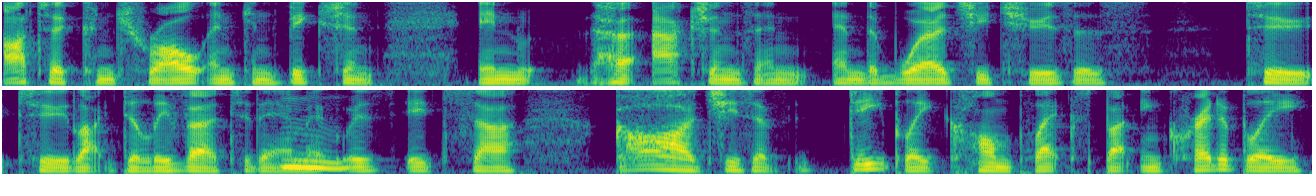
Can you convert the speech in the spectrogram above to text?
utter control and conviction in her actions and, and the words she chooses to to like deliver to them. It was it's uh God, she's a deeply complex but incredibly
